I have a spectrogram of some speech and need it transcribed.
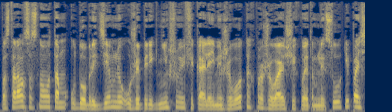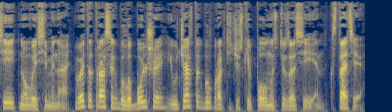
Постарался снова там удобрить землю уже перегнившими фекалиями животных, проживающих в этом лесу, и посеять новые семена. В этот раз их было больше, и участок был практически полностью засеян. Кстати,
